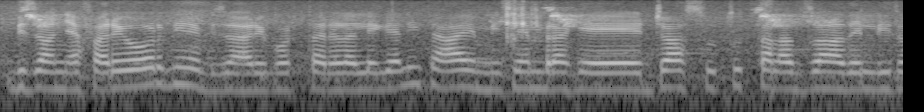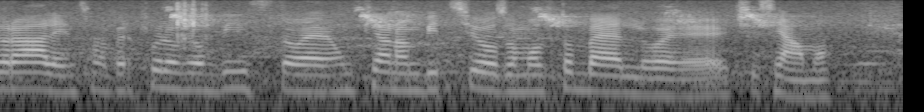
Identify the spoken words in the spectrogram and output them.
bisogna fare ordine, bisogna riportare la legalità e mi sembra che già su tutta la zona del litorale, insomma, per quello che ho visto è un piano ambizioso, molto bello e ci siamo.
